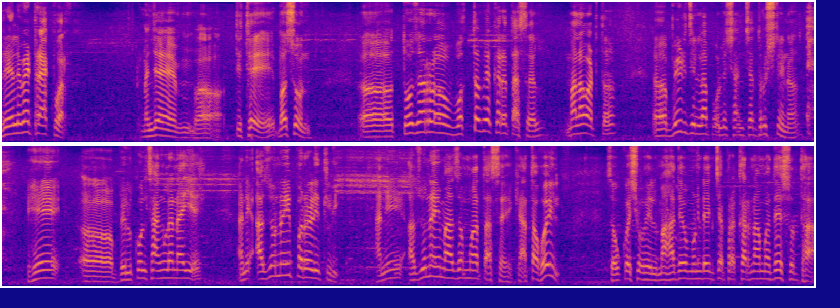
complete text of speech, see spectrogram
रेल्वे ट्रॅकवर म्हणजे तिथे बसून तो जर वक्तव्य करत असेल मला वाटतं बीड जिल्हा पोलिसांच्या दृष्टीनं हे बिलकुल चांगलं नाही आहे आणि अजूनही परळीतली आणि अजूनही माझं मत असं आहे की आता होईल. चौकशी होईल. महादेव मुंडेंच्या प्रकरणामध्ये सुद्धा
